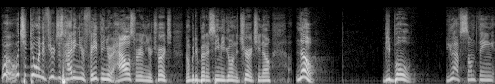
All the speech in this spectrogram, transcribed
What, what you doing if you're just hiding your faith in your house or in your church? Nobody better see me going to church, you know? No. Be bold you have something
